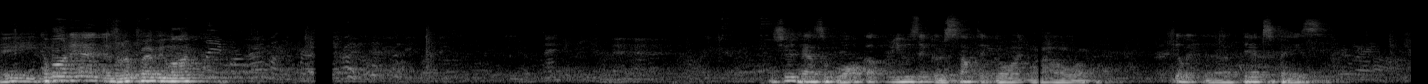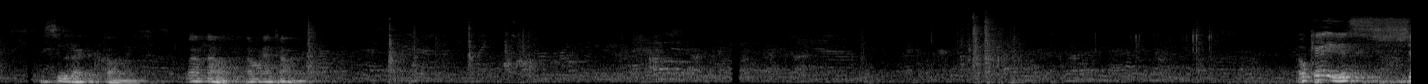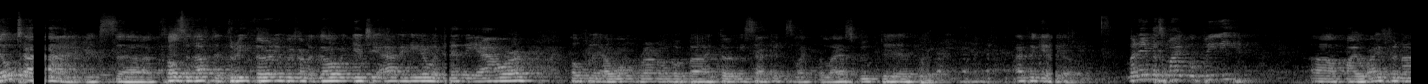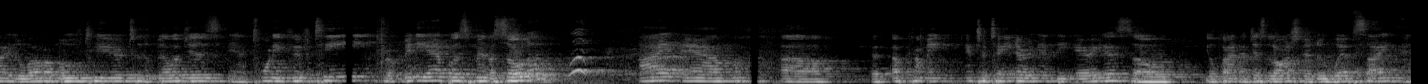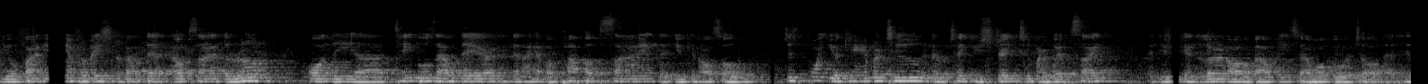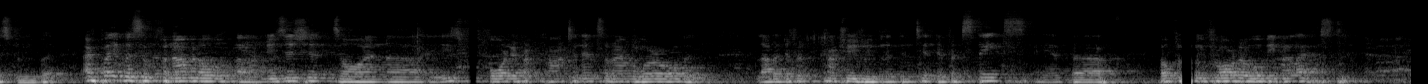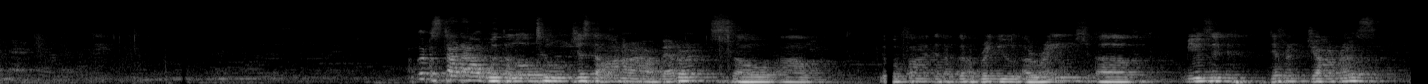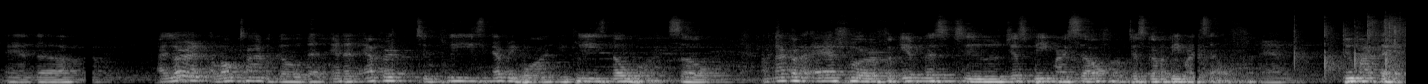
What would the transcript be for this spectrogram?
Hey, come on in. There's room for everyone. I should have some walk-up music or something going while we're killing the dead space. Let's see what I can find. Well, no, I don't have time. Okay, it's close enough to 3.30. We're going to go and get you out of here within the hour. Hopefully I won't run over by 30 seconds like the last group did, but I forget them. My name is Michael B. Uh, my wife and I, Luella, moved here to the villages in 2015 from Minneapolis, Minnesota. I am uh, an upcoming entertainer in the area, so you'll find I just launched a new website, and you'll find information about that outside the room on the uh, tables out there. And then I have a pop-up sign that you can also just point your camera to, and it'll take you straight to my website and you can learn all about me, so I won't go into all that history. But I've played with some phenomenal uh, musicians on uh, at least four different continents around the world, and a lot of different countries. We've lived in 10 different states, and uh, hopefully Florida will be my last. I'm going to start out with a little tune just to honor our veterans. So um, you'll find that I'm going to bring you a range of music, different genres, and uh, I learned a long time ago that in an effort to please everyone, you please no one. So I'm not going to ask for forgiveness to just be myself. I'm just going to be myself and do my thing.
